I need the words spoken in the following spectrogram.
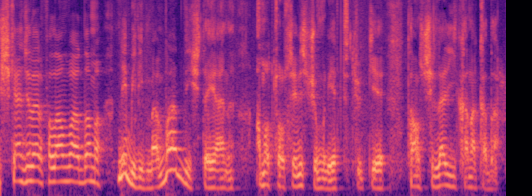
işkenceler falan vardı ama ne bileyim ben vardı işte yani. Ama sosyalist cumhuriyetti Türkiye. Tansiçiler yıkana kadar.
